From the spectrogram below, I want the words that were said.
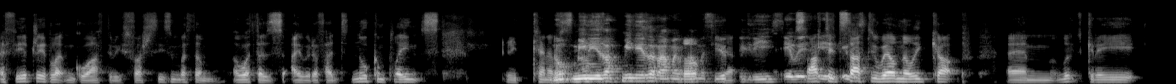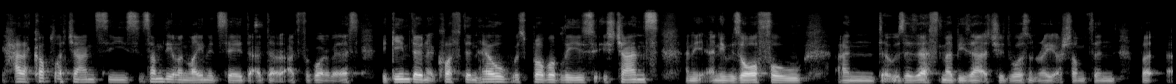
if Airdrie had let him go after his first season with him uh, with us, I would have had no complaints. He kind of no, me neither. Me neither. I'm, I'm with you. Yeah. I agree. It, started it, it started was... well in the League Cup. Um, looked great had a couple of chances. Somebody online had said I'd, I'd forgot about this. The game down at Clifton Hill was probably his, his chance, and he and he was awful. And it was as if maybe his attitude wasn't right or something. But uh,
